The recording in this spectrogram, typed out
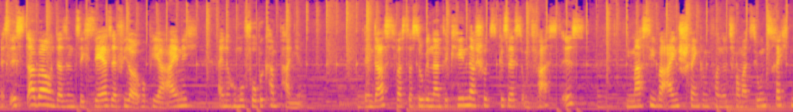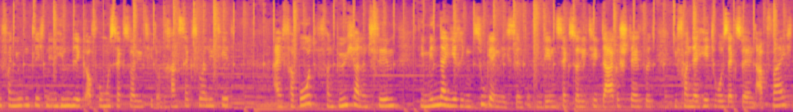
Es ist aber, und da sind sich sehr, sehr viele Europäer einig, eine homophobe Kampagne. Denn das, was das sogenannte Kinderschutzgesetz umfasst, ist die massive Einschränkung von Informationsrechten von Jugendlichen im Hinblick auf Homosexualität und Transsexualität, ein Verbot von Büchern und Filmen, die Minderjährigen zugänglich sind und in denen Sexualität dargestellt wird, die von der heterosexuellen abweicht.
